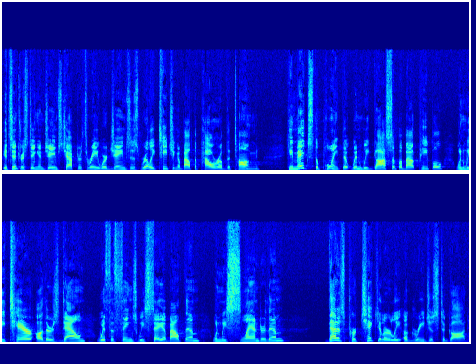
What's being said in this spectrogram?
it's interesting in James chapter 3, where James is really teaching about the power of the tongue, he makes the point that when we gossip about people, when we tear others down with the things we say about them, when we slander them, that is particularly egregious to God.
